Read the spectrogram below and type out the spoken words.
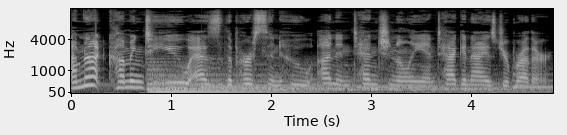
I'm not coming to you as the person who unintentionally antagonized your brother.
